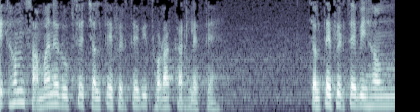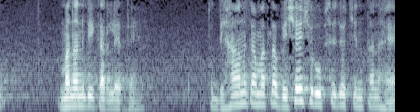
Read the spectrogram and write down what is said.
एक हम सामान्य रूप से चलते फिरते भी थोड़ा कर लेते हैं। चलते फिरते भी हम मनन भी कर लेते हैं। तो ध्यान का मतलब विशेष रूप से जो चिंतन है,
